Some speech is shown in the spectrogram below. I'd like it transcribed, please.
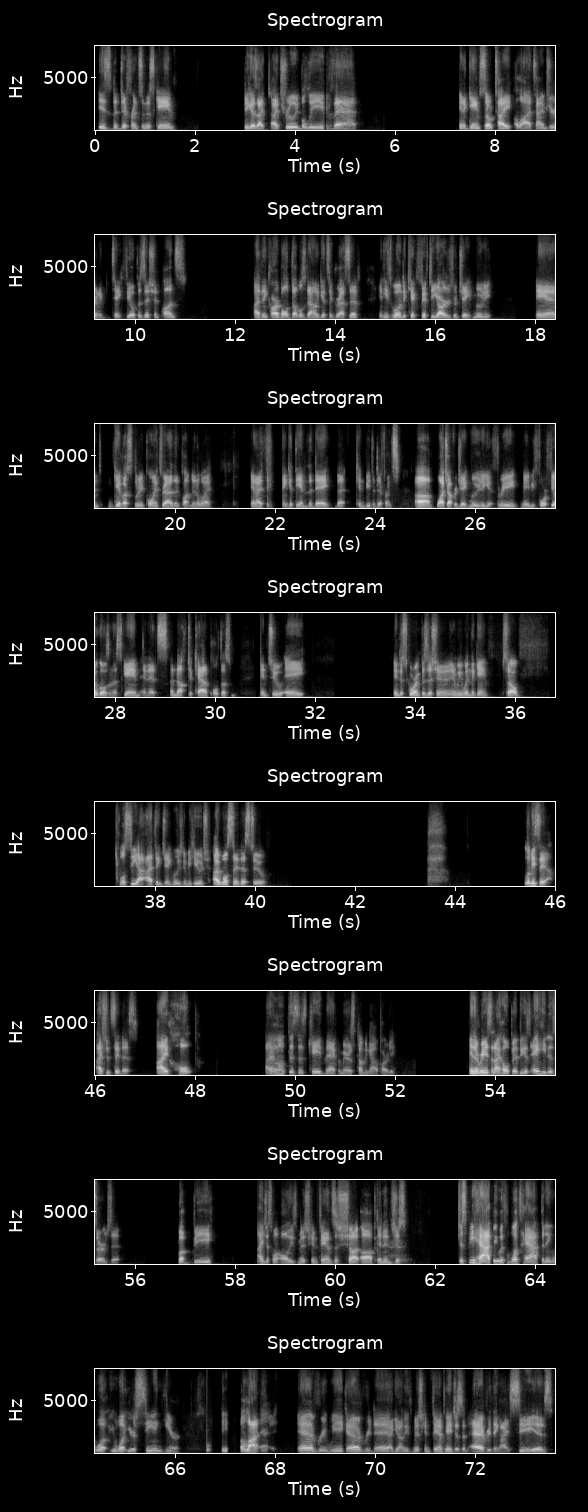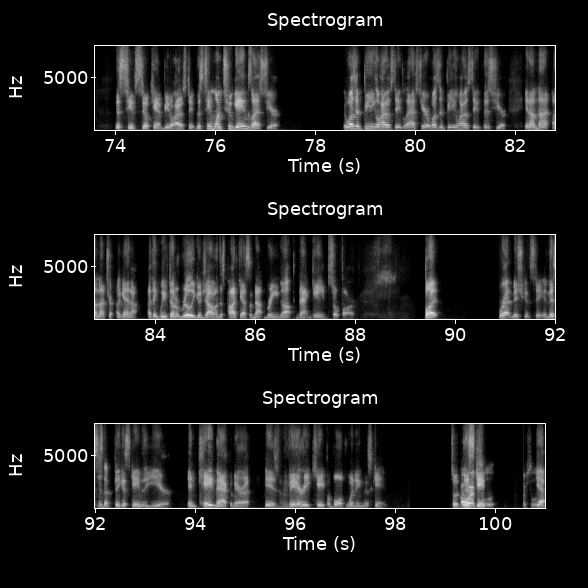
is the difference in this game because I, I truly believe that in a game so tight, a lot of times you're going to take field position punts. I think Harbaugh doubles down, gets aggressive, and he's willing to kick 50 yarders with Jake Moody and give us three points rather than punting it away. And I think at the end of the day, that can be the difference. Um, watch out for Jake Moody to get three, maybe four field goals in this game, and it's enough to catapult us into a into scoring position, and we win the game. So we'll see. I, I think Jake Moody's going to be huge. I will say this too. Let me say. I should say this. I hope. I hope this is Cade McNamara's coming out party. And the reason I hope it because A, he deserves it. But B, I just want all these Michigan fans to shut up and then just just be happy with what's happening, what what you're seeing here. A lot eh, every week, every day I get on these Michigan fan pages and everything I see is this team still can't beat Ohio State. This team won two games last year. It wasn't beating Ohio State last year. It wasn't beating Ohio State this year and I'm not, I'm not, again, I, I think we've done a really good job on this podcast of not bringing up that game so far. But we're at Michigan State, and this is the biggest game of the year. And Cade McNamara is very capable of winning this game. So oh, this absolutely. game, absolutely, yeah,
